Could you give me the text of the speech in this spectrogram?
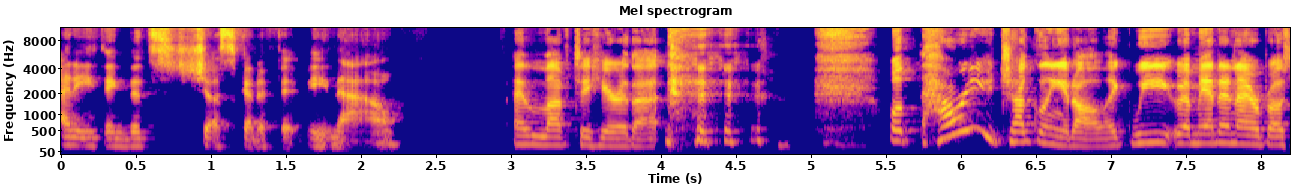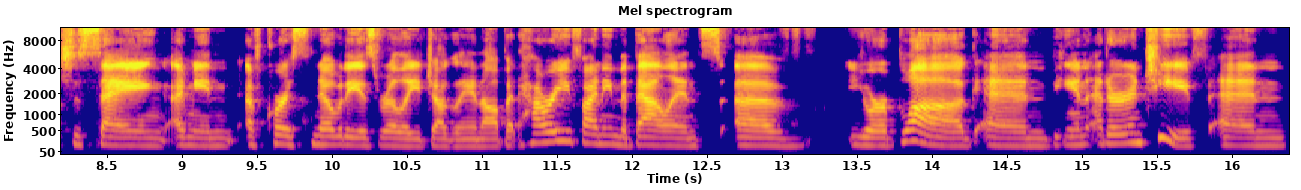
anything that's just going to fit me now. I love to hear that. well, how are you juggling it all? Like we Amanda and I were both just saying, I mean, of course nobody is really juggling it all, but how are you finding the balance of your blog and being an editor in chief and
